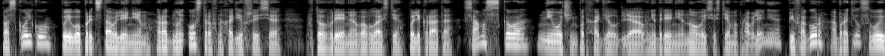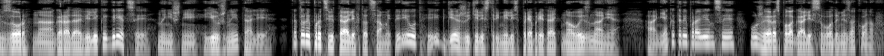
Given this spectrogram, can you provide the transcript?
Поскольку, по его представлениям, родной остров, находившийся в то время во власти Поликрата Самосского не очень подходил для внедрения новой системы правления, Пифагор обратил свой взор на города Великой Греции, нынешней Южной Италии, которые процветали в тот самый период и где жители стремились приобретать новые знания, а некоторые провинции уже располагали сводами законов.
